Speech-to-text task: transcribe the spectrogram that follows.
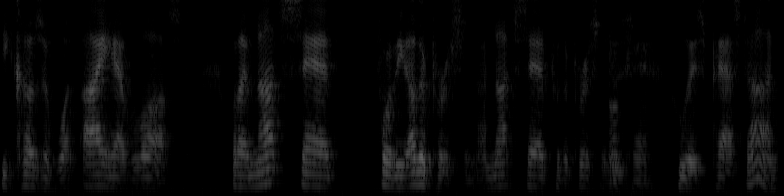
because of what I have lost. But I'm not sad for the other person. I'm not sad for the person who's, okay. who has passed on.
